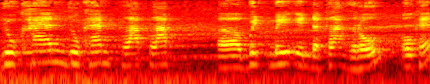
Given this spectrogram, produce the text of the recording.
You can you can clap clap uh, with me in the classroom, okay?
